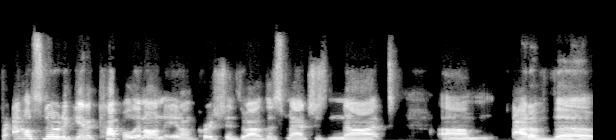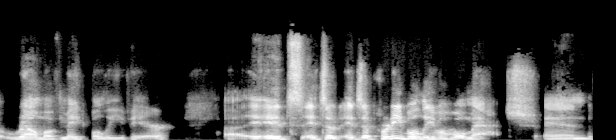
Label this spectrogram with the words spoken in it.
for Al Snow to get a couple in on in on Christian throughout this match is not um, out of the realm of make believe here. Uh, it's it's a it's a pretty believable match, and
